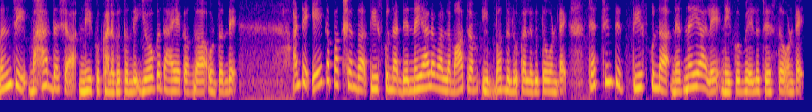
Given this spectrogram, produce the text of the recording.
మంచి మహర్దశ నీకు కలుగుతుంది యోగదాయకంగా ఉంటుంది. అంటే ఏకపక్షంగా తీసుకున్న నిర్ణయాల వల్ల మాత్రం ఇబ్బందులు కలుగుతూ ఉంటాయి. చర్చించి తీసుకున్న నిర్ణయాలే నీకు మేలు చేస్తూ ఉంటాయి.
